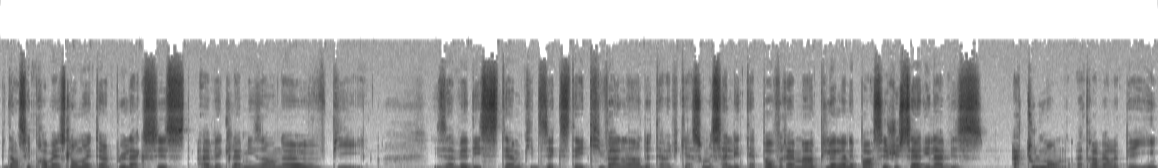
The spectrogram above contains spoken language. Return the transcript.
Puis dans ces provinces-là, on a été un peu laxiste avec la mise en œuvre. Puis ils avaient des systèmes qui disaient que c'était équivalent de tarification, mais ça ne l'était pas vraiment. Puis là, l'année passée, j'ai serré la vis à tout le monde à travers le pays.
